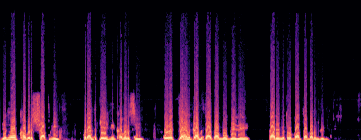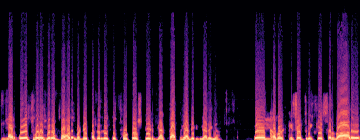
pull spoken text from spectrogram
ਜਦੋਂ ਖਬਰ ਛਪ ਗਈ ਫਰੰਟ ਪੇਜ ਦੀ ਖਬਰ ਸੀ ਉਹਨੇ ਤਹਿਲਕਾ ਮਚਾਤਾ ਮੋਗੇ ਦੇ ਸਾਰੇ ਮਤਲਬ ਵਾਤਾਵਰਣ ਦੇ ਵਿੱਚ। ਔਰ ਉਸ ਵੇਲੇ ਫਿਰ ਉਹ ਬਹੁਤ ਵੱਡੇ ਪੱਧਰ ਦੇ ਉੱਤੇ ਫੋਟੋ ਸਟੇਟ ਦੀਆਂ ਕਾਪੀਆਂ ਦਿਖਦੀਆਂ ਰਹੀਆਂ। ਉਹ। ਖਬਰ ਕਿਸੇ ਤਰੀਕੇ ਸਰਦਾਰ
